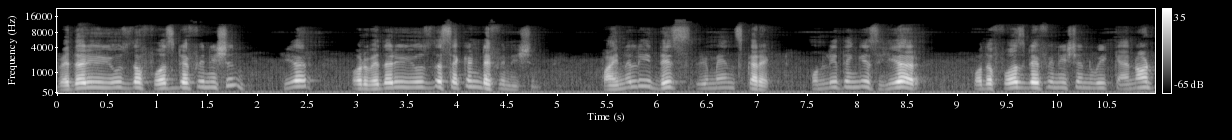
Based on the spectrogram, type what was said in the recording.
whether you use the first definition here or whether you use the second definition. Finally, this remains correct. Only thing is here for the first definition we cannot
